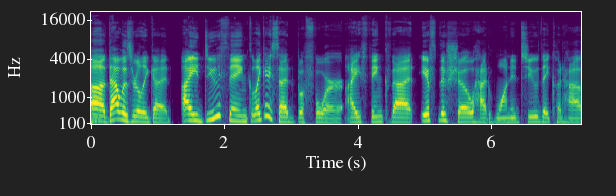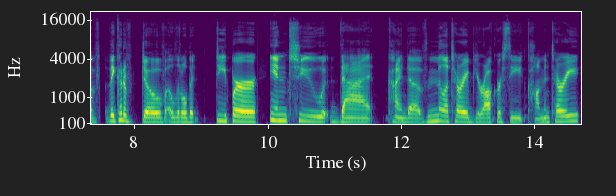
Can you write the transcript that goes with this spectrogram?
uh, that was really good. I do think, like I said before, I think that if the show had wanted to, they could have they could have dove a little bit deeper into that kind of military bureaucracy commentary.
